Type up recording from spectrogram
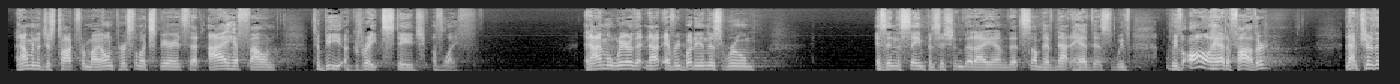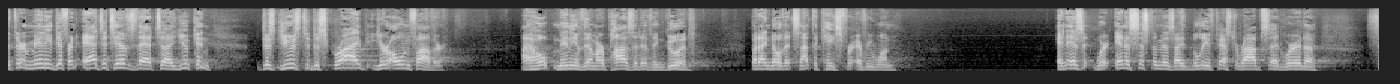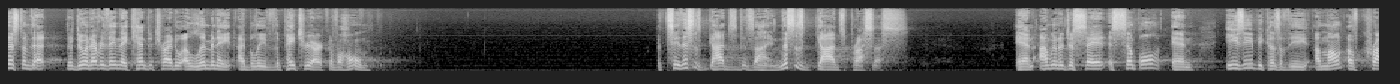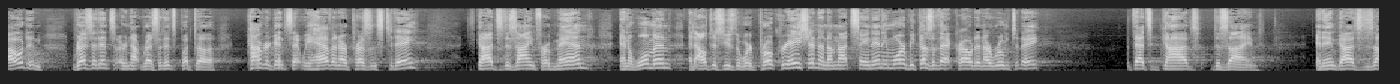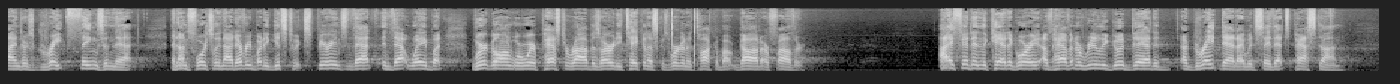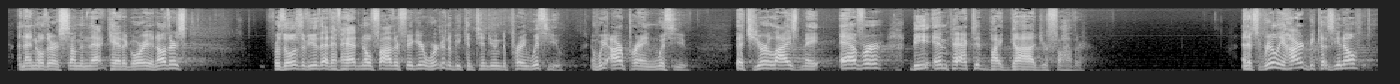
And I'm going to just talk from my own personal experience that I have found to be a great stage of life. And I'm aware that not everybody in this room is in the same position that I am, that some have not had this. We've, we've all had a father, and I'm sure that there are many different adjectives that uh, you can just use to describe your own father. I hope many of them are positive and good, but I know that's not the case for everyone. And as we're in a system, as I believe Pastor Rob said, we're in a system that they're doing everything they can to try to eliminate, I believe, the patriarch of a home. But see, this is God's design, this is God's process. And I'm going to just say it as simple and easy because of the amount of crowd and residents, or not residents, but uh, congregants that we have in our presence today. God's design for a man and a woman, and I'll just use the word procreation, and I'm not saying any more because of that crowd in our room today. But that's God's design. And in God's design, there's great things in that. And unfortunately, not everybody gets to experience that in that way, but we're going where, where Pastor Rob has already taken us because we're going to talk about God our Father. I fit in the category of having a really good dad, a great dad, I would say, that's passed on. And I know there are some in that category and others. For those of you that have had no father figure, we're going to be continuing to pray with you. And we are praying with you that your lives may ever be impacted by God, your Father. And it's really hard because, you know,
